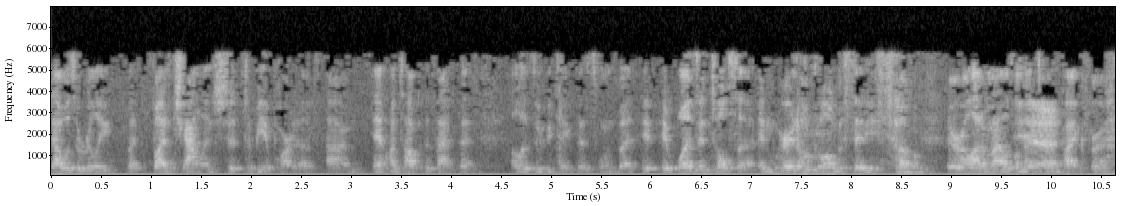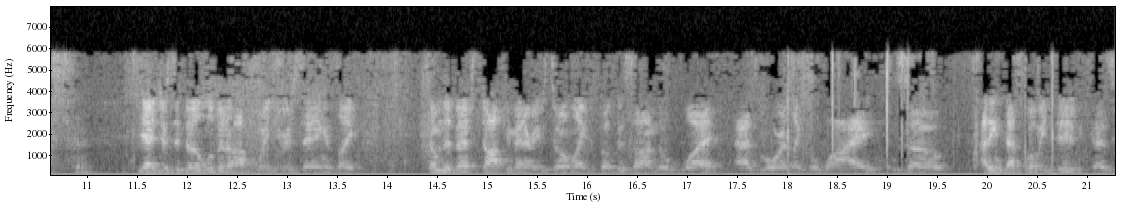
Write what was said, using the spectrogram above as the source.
that was a really like, fun challenge to, to be a part of. Um, and on top of the fact that I'll let Zuby take this one, but it, it was in Tulsa and we're in Oklahoma City, so there were a lot of miles on that turnpike for us. Yeah, just to build a little bit off of what you were saying, it's like some of the best documentaries don't like focus on the what as more like the why. And so I think that's what we did because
